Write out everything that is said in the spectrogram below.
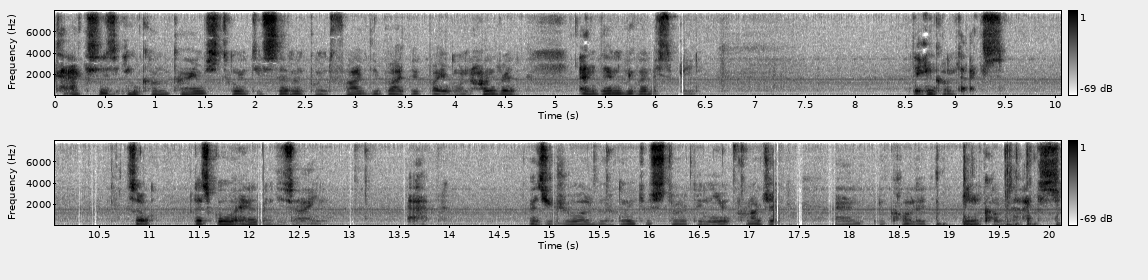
tax is income times 27.5 divided by 100, and then we're going to split the income tax. So let's go ahead and design app. As usual, we're going to start a new project and we call it income tax.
